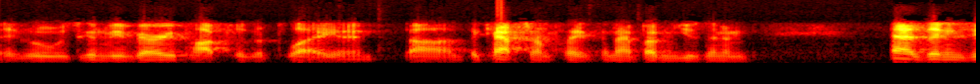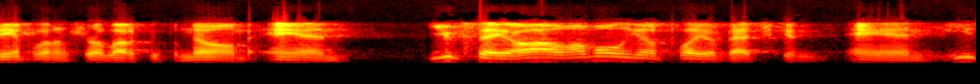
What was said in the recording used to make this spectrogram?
who is going to be a very popular play, and uh, the Caps aren't playing tonight, but I'm using him as an example, and I'm sure a lot of people know him. And you say, "Oh, I'm only going to play Ovechkin," and he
